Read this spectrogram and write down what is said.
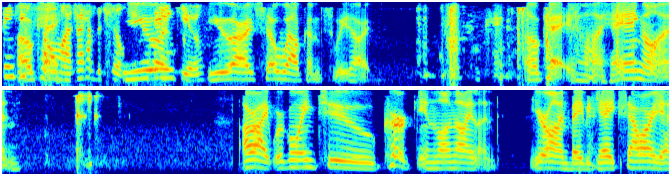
Thank you Okay. so much. I have the chills. You are- Thank you. You are so welcome, sweetheart. Okay. Okay, uh, hang on. All right, we're going to Kirk in Long Island. You're on, baby cakes. How are you?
